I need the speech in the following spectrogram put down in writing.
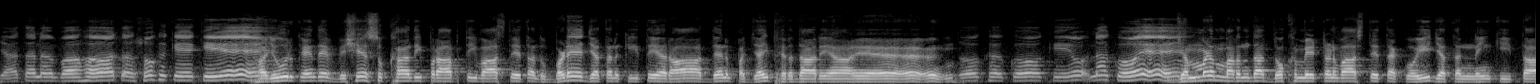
ਜਤਨ ਬਹੁਤ ਸੁਖ ਕੇ ਕੀਏ। ਹਜੂਰ ਕਹਿੰਦੇ ਵਿਸ਼ੇ ਸੁੱਖਾਂ ਦੀ ਪ੍ਰਾਪਤੀ ਵਾਸਤੇ ਤਾਂ ਤੂੰ ਬੜੇ ਯਤਨ ਕੀਤੇ ਰਾਤ ਦਿਨ ਭੱਜਾ ਹੀ ਫਿਰਦਾ ਰਿਹਾ ਏ। ਦੁਖ ਕੋ ਕਿਉ ਨ ਕੋਏ। ਜੰਮਣ ਮਰਨ ਦਾ ਦੁੱਖ ਮੇਟਣ ਵਾਸਤੇ ਤਾਂ ਕੋਈ ਯਤਨ ਨਹੀਂ ਕੀਤਾ।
